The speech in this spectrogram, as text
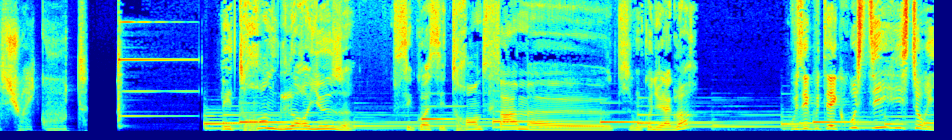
sur écoute. Les 30 glorieuses, c'est quoi ces 30 femmes euh, qui ont connu la gloire? Vous écoutez Krusty History,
